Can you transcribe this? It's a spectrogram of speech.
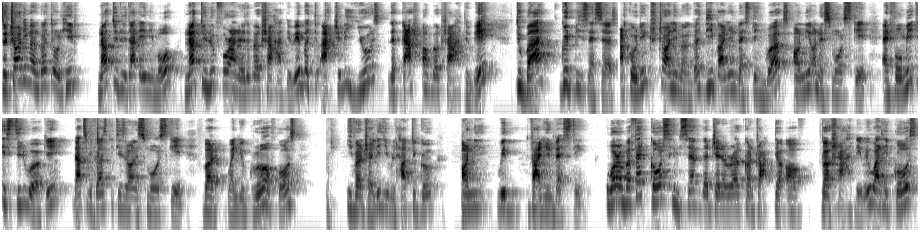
So Charlie Munger told him, not to do that anymore, not to look for another Berkshire Hathaway, but to actually use the cash of Berkshire Hathaway to buy good businesses. According to Charlie Munger, deep value investing works only on a small scale. And for me, it is still working. That's because it is on a small scale. But when you grow, of course, eventually you will have to go only with value investing. Warren Buffett calls himself the general contractor of Berkshire Hathaway while he calls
